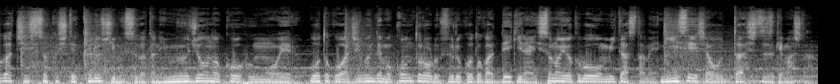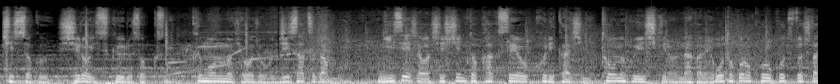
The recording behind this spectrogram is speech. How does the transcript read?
が窒息して苦しむ姿に無情の興奮を得る。男は自分でもコントロールすることができない。その欲望を満たすため犠牲者を出し続けました。窒息白いスクールソックス苦悶の表情自殺願望。犠牲者は失神と覚醒を繰り返し遠のく意識の中で男の恍惚とした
